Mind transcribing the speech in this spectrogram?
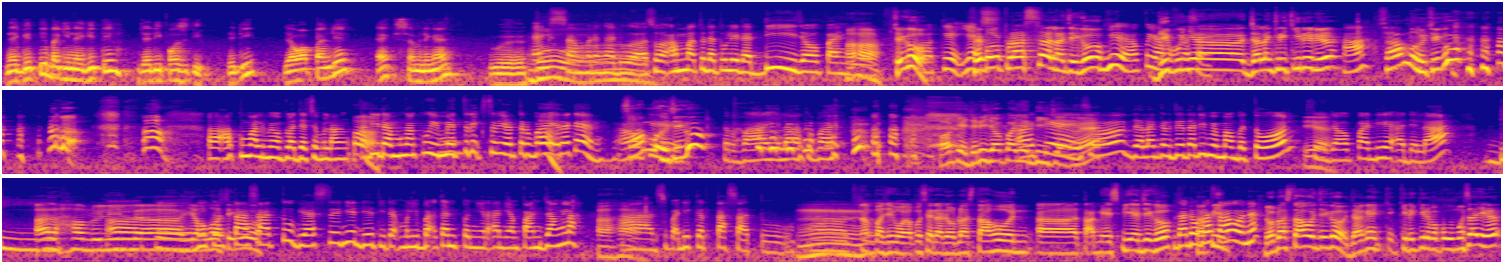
negatif bagi negatif jadi positif jadi jawapan dia x sama dengan Dua. X sama dengan dua. So Ahmad tu dah tulis dah D jawapan dia. Ha, ha. Cikgu. Okay, yes. Saya baru perasan lah cikgu. Ya, yeah, apa yang Dia punya perasan? jalan kira-kira dia ha? sama cikgu. Nampak? Ha. Uh, aku malu memang pelajar cemerlang. Ha. Tadi dah mengakui matrix tu yang terbaik ha. dah kan? Sama okay. cikgu. Terbaiklah aku baik. Okey, jadi jawapannya okay. D cikgu. Eh. So, jalan kerja tadi memang betul. Yeah. So, jawapan dia adalah di Alhamdulillah. Okay. ya Allah di kertas cikgu. satu biasanya dia tidak melibatkan pengiraan yang panjang lah. Ha, sebab di kertas satu. Hmm, okay. nampak cikgu. Walaupun saya dah 12 tahun uh, tak ambil SPM cikgu. Dah 12 tapi, tahun eh? 12 tahun cikgu. Jangan kira-kira berapa umur saya.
